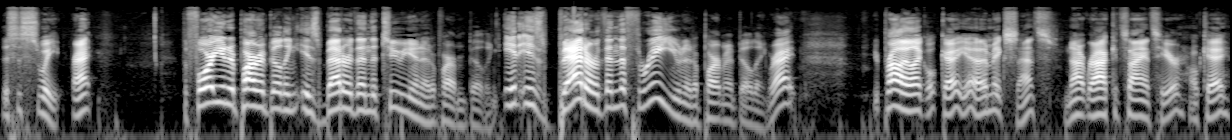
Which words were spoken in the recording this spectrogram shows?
this is sweet, right? The four unit apartment building is better than the two unit apartment building. It is better than the three unit apartment building, right? You're probably like, okay, yeah, that makes sense. Not rocket science here, okay?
